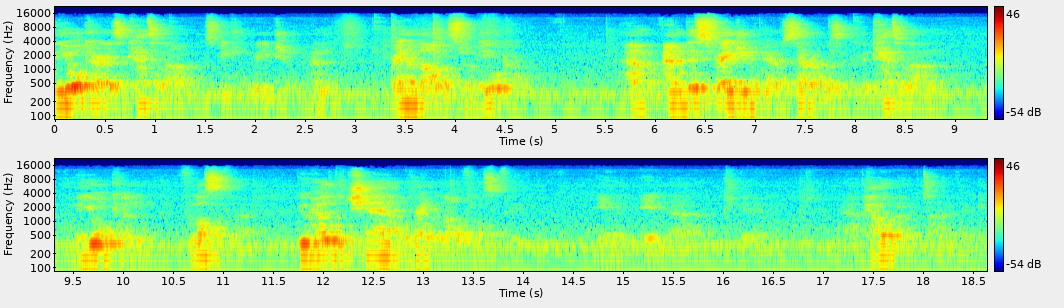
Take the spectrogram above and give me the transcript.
Mallorca is a Catalan speaking region, and Raymond Lull was from Mallorca. Um, and this Fray Junipero Serra was a, a Catalan, Mallorcan philosopher who held the chair of Raymond Lull philosophy in, in uh, you know, uh, Palma at the time, I think,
